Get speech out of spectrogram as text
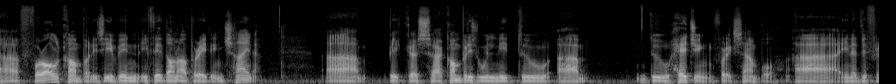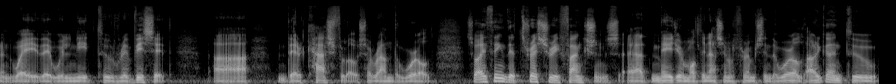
uh, for all companies, even if they don't operate in China, um, because uh, companies will need to um, do hedging, for example, uh, in a different way. They will need to revisit uh, their cash flows around the world. So I think the treasury functions at major multinational firms in the world are going to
